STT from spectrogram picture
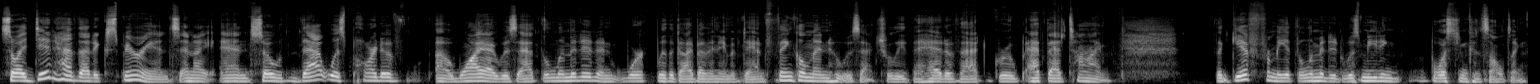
So I did have that experience, and I and so that was part of uh, why I was at the Limited and worked with a guy by the name of Dan Finkelman, who was actually the head of that group at that time. The gift for me at the Limited was meeting Boston Consulting.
